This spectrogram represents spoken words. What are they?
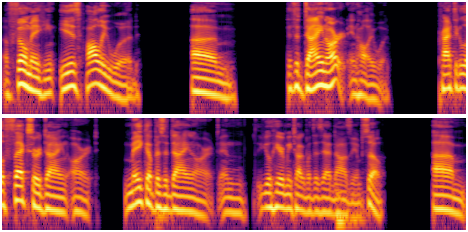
of filmmaking is Hollywood. Um, it's a dying art in Hollywood. Practical effects are dying art. Makeup is a dying art, and you'll hear me talk about this ad nauseum. So, um,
